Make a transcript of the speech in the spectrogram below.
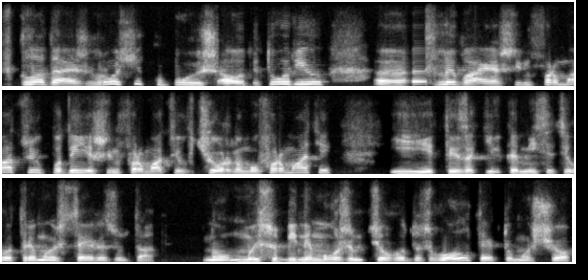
вкладаєш гроші, купуєш аудиторію, е, зливаєш інформацію, подаєш інформацію в чорному форматі, і ти за кілька місяців отримуєш цей результат. Ну, ми собі не можемо цього дозволити, тому що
